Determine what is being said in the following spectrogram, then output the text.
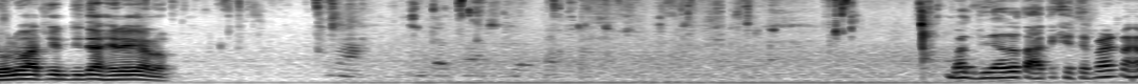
ডলু আজকে দিদা হেরে গেল। বা দিদা তো তাড়াতাড়ি খেতে পারে না।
